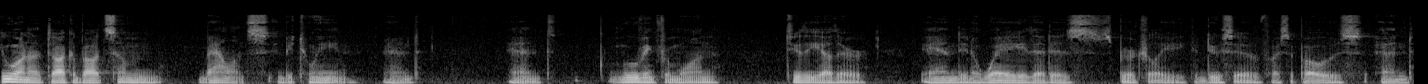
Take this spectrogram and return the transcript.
you want to talk about some balance in between and and moving from one to the other, and in a way that is spiritually conducive, I suppose, and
